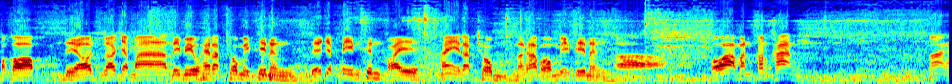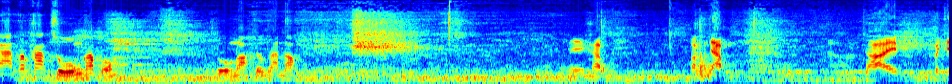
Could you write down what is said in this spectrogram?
ประกอบ เดี๋ยวเราจะมารีวิวให้รับชมอีกทีหนึ่งเดี๋ยวจะปีนขึ้นไปให้รับชมนะครับผมอีกทีหนึ่งอ่า เพราะว่ามันค่อนข้าง หน้างานค่อนข้างสูงครับผม สูงเนาะทุกท่านเนาะนี่ครับ ต้องจับ ใช้ประแจ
